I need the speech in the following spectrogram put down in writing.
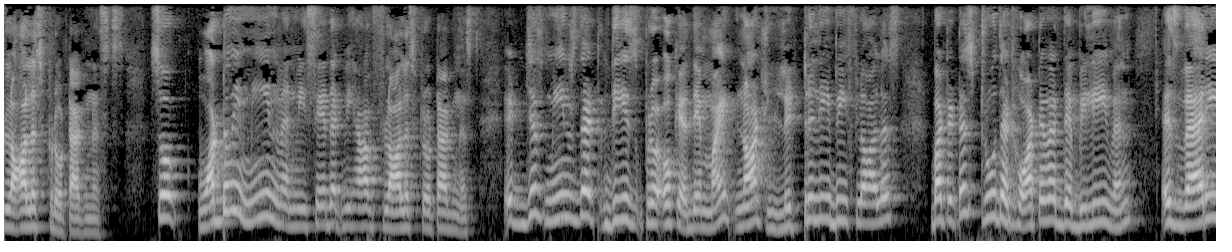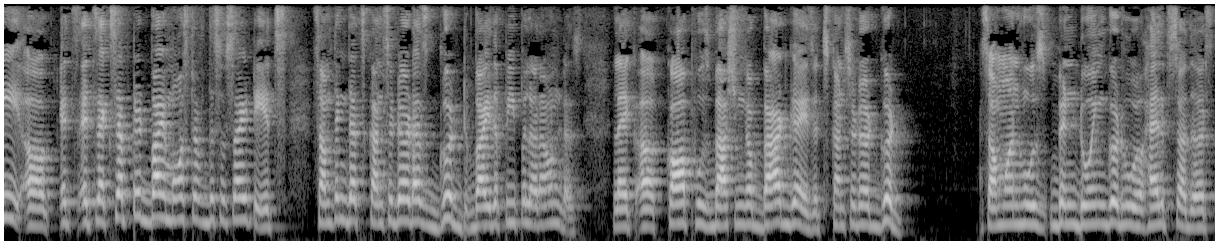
ఫ్లాలెస్ ప్రొటాగనిస్ట్స్ సో వాట్ డూ వీ మీన్ వెన్ వీ సే దట్ వీ హ్యావ్ ఫ్లాలెస్ ప్రొటాగనిస్ట్ it just means that these pro- okay they might not literally be flawless but it is true that whatever they believe in is very uh, it's it's accepted by most of the society. It's something that's considered as good by the people around us. Like a cop who's bashing up bad guys it's considered good. Someone who's been doing good who helps others.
